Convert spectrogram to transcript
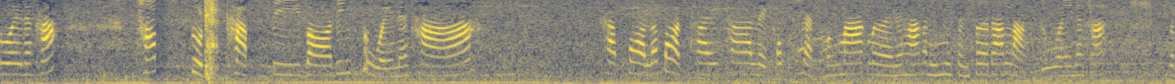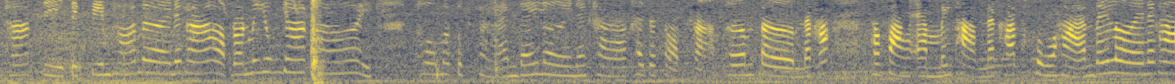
ด้วยนะคะท็อปสุดขับดี สวยนะคะ ขับปลอดและปลอดภัยค่ะเหล็กเขาแข็งมากๆเลยนะคะคันนี้มีเซ็นเซอร์ด้านหลังด้วยนะคะ สภาพดีติดฟิล์มพร้อมเลยนะคะออกรถไม่ยุ่งยากเลย โทรมาปรึกษาแอมได้เลยนะคะ ใครจะสอบถามเพิ่มเติมนะคะ ถ้าฟังแอมไม่ทันนะคะ โทรหาแอมได้เลยนะคะ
